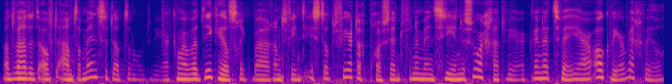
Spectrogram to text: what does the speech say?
Want we hadden het over het aantal mensen dat er moet werken. Maar wat ik heel schrikbarend vind, is dat 40% van de mensen die in de zorg gaat werken, na twee jaar ook weer weg wil.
